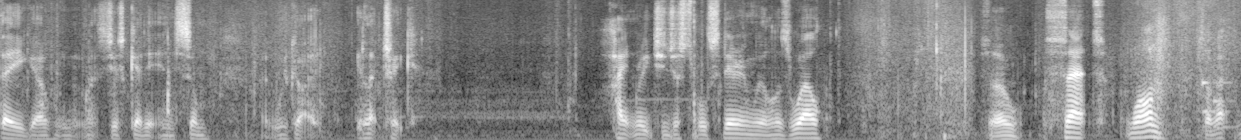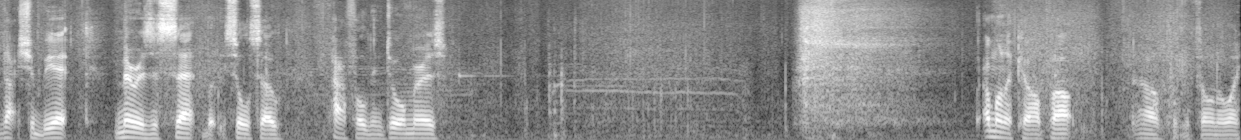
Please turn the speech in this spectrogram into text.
there you go. Let's just get it in some. Uh, we've got electric height and reach adjustable steering wheel as well. So set one, so that, that should be it. Mirrors are set, but it's also power folding door mirrors. I'm on a car park. I'll put my phone away.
